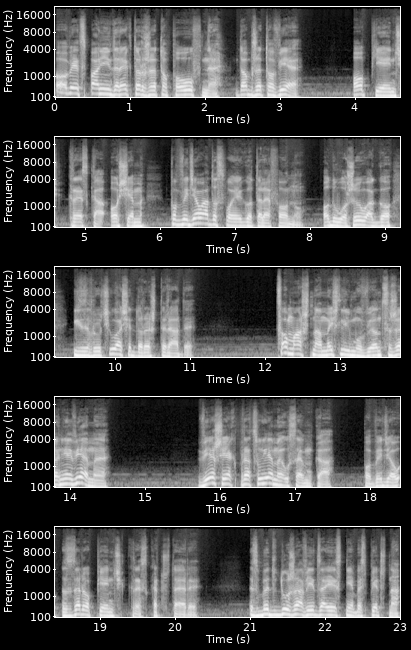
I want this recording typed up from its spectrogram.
Powiedz pani dyrektor, że to poufne, dobrze to wie. O5 kreska 8 powiedziała do swojego telefonu, odłożyła go i zwróciła się do reszty rady. Co masz na myśli mówiąc, że nie wiemy? Wiesz jak pracujemy ósemka, powiedział 05 kreska 4. Zbyt duża wiedza jest niebezpieczna,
